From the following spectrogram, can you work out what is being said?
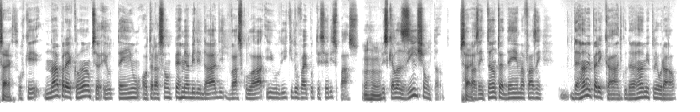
Certo. Porque na pré-eclâmpsia eu tenho alteração de permeabilidade vascular e o líquido vai para o terceiro espaço. Uhum. Por isso que elas incham tanto. Certo. Fazem tanto edema, fazem derrame pericárdico, derrame pleural.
